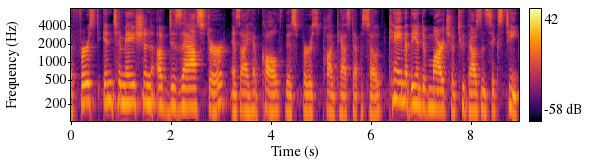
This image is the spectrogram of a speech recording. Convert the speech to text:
the first intimation of disaster, as I have called this first podcast episode, came at the end of March of 2016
